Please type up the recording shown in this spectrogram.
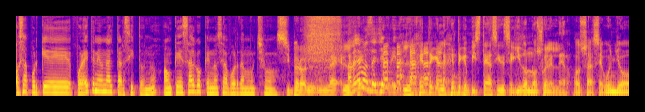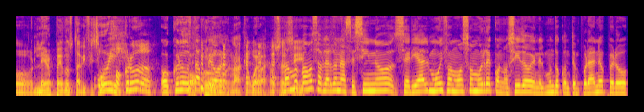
O sea, porque por ahí tenía un altarcito, ¿no? Aunque es algo que no se aborda mucho. Sí, pero la, la Hablemos de Jeffrey. La gente, que, la gente que pistea así de seguido no suele leer. O sea, según yo, leer pedo está difícil. Uy. O crudo. O crudo O está crudo. peor. No, qué hueva. O sea, vamos, sí. vamos a hablar de un asesino serial muy famoso, muy reconocido en el mundo contemporáneo, pero,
